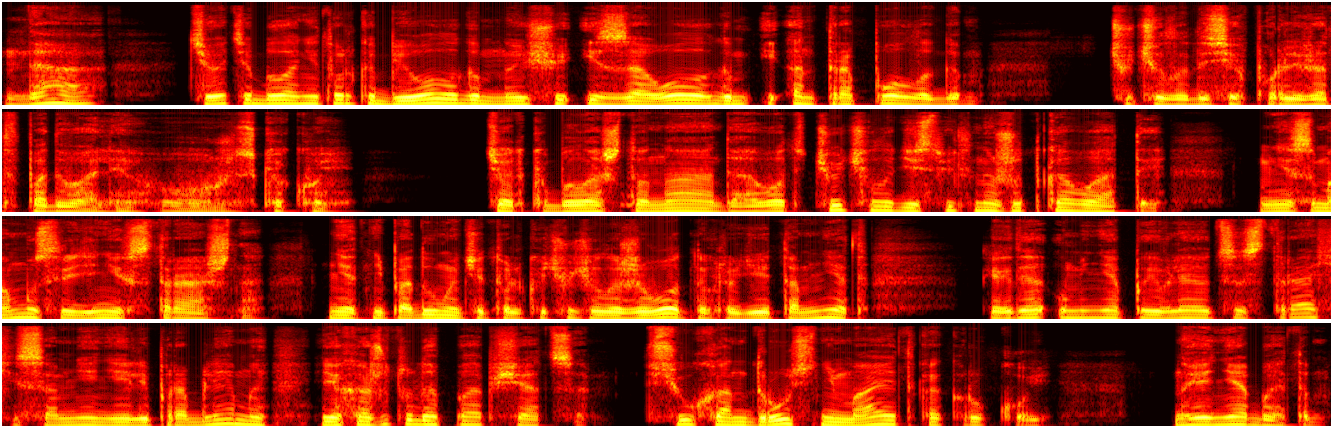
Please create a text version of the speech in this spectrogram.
Да, тетя была не только биологом, но еще и зоологом и антропологом. Чучела до сих пор лежат в подвале. Ужас какой. Тетка была что надо, а вот чучела действительно жутковаты. Мне самому среди них страшно. Нет, не подумайте, только чучело животных, людей там нет. Когда у меня появляются страхи, сомнения или проблемы, я хожу туда пообщаться. Всю хандру снимает как рукой. Но я не об этом.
